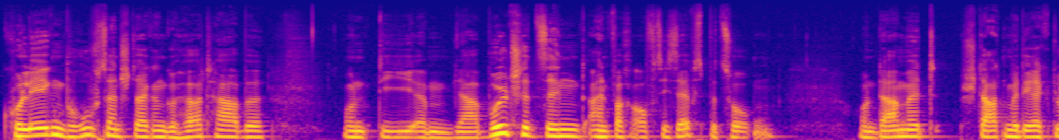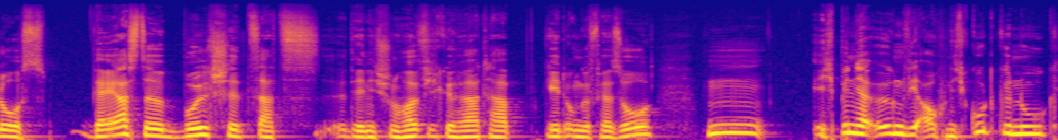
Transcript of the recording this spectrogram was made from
Kollegen, Berufseinsteigern gehört habe und die ähm, ja Bullshit sind, einfach auf sich selbst bezogen. Und damit starten wir direkt los. Der erste Bullshit-Satz, den ich schon häufig gehört habe, geht ungefähr so: hm, Ich bin ja irgendwie auch nicht gut genug,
